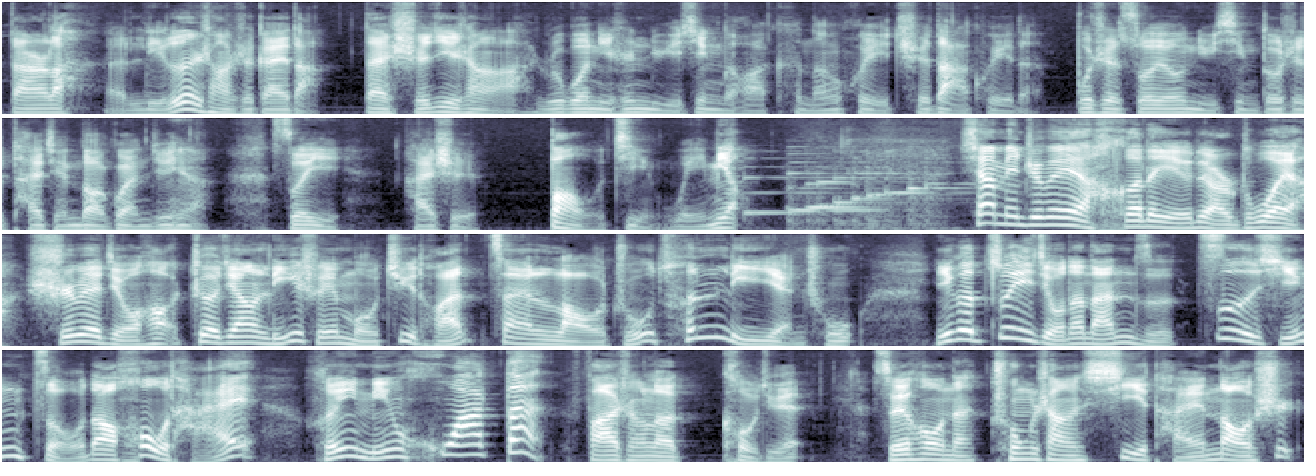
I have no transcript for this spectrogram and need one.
当然了，呃，理论上是该打，但实际上啊，如果你是女性的话，可能会吃大亏的。不是所有女性都是跆拳道冠军啊，所以还是报警为妙。下面这位啊，喝的也有点多呀。十月九号，浙江丽水某剧团在老竹村里演出，一个醉酒的男子自行走到后台。和一名花旦发生了口角，随后呢，冲上戏台闹事，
